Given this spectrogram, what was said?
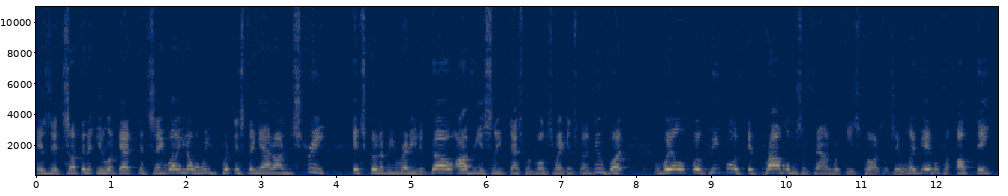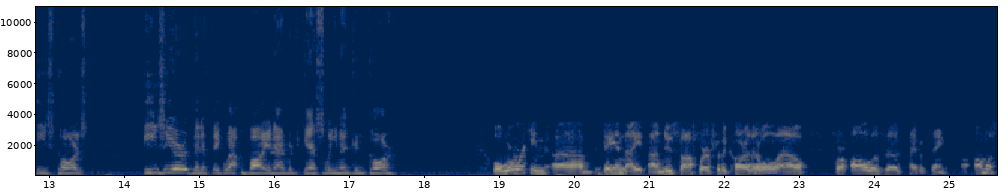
is it something that you look at that say, well, you know, when we put this thing out on the street, it's going to be ready to go? Obviously, that's what Volkswagen's going to do, but will will people, if, if problems are found with these cars, let's say, will they be able to update these cars easier than if they go out and buy an average gasoline engine car? Well, we're working um, day and night on new software for the car that will allow for all of those type of things. Almost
